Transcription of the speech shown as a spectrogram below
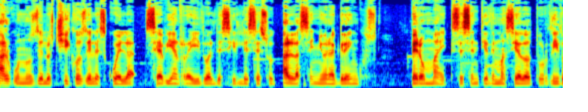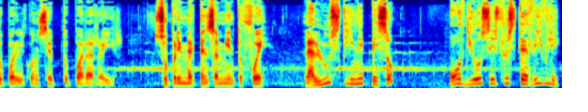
algunos de los chicos de la escuela se habían reído al decirles eso a la señora Grengus, pero Mike se sentía demasiado aturdido por el concepto para reír. Su primer pensamiento fue ¿La luz tiene peso? Oh Dios, eso es terrible.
